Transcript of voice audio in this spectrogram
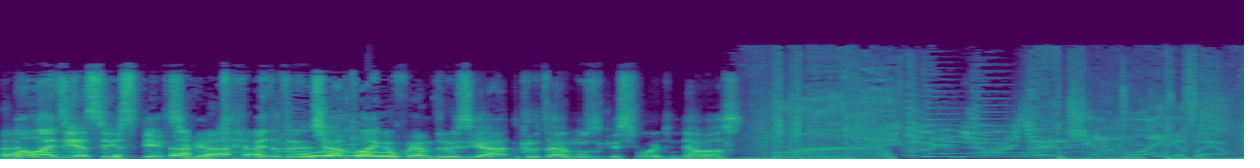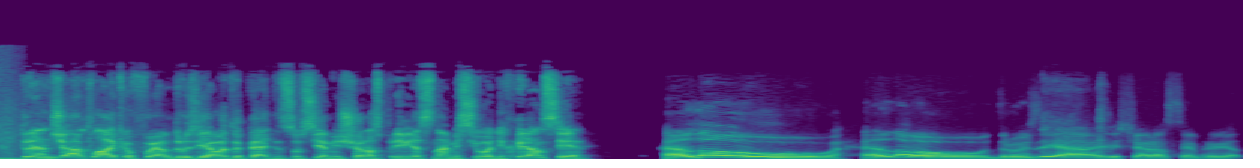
Молодец, респект тебе. Это Трендчарт Like FM, друзья. Крутая музыка сегодня для вас. Трендчарт Like FM, друзья, в эту пятницу. Всем еще раз привет. С нами сегодня Хэнси. Hello! Hello, друзья! Еще раз всем привет.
